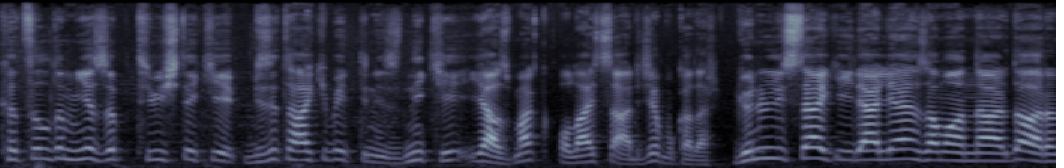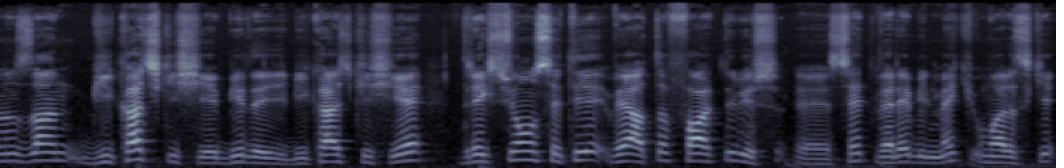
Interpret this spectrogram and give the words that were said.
katıldım yazıp Twitch'teki bizi takip ettiğiniz nick'i yazmak. Olay sadece bu kadar. Gönül ister ki ilerleyen zamanlarda aranızdan birkaç kişiye bir de değil birkaç kişiye direksiyon seti veyahut da farklı bir e, set verebilmek. Umarız ki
